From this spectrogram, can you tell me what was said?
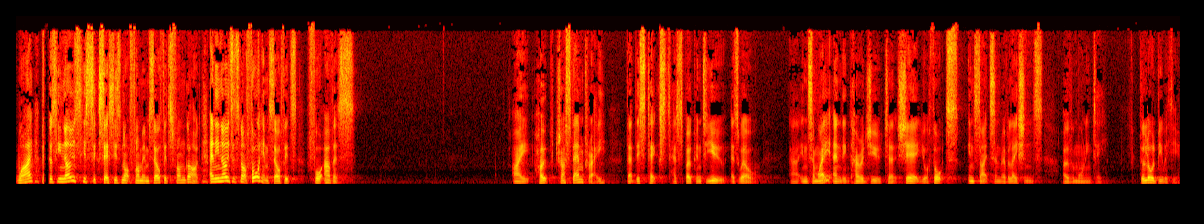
Why? Because he knows his success is not from himself, it's from God. And he knows it's not for himself, it's for others. I hope, trust, and pray that this text has spoken to you as well uh, in some way and encourage you to share your thoughts, insights, and revelations over morning tea. The Lord be with you.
